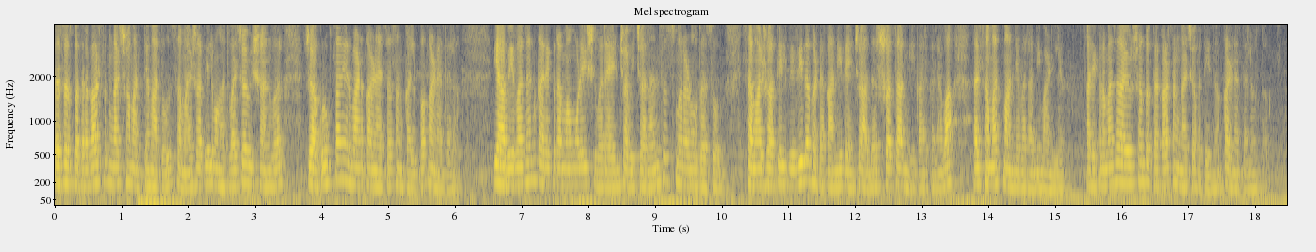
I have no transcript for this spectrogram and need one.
तसंच पत्रकार संघाच्या माध्यमातून समाजातील महत्त्वाच्या विषयांवर जागरूकता निर्माण करण्याचा संकल्प करण्यात आला. या अभिवादन कार्यक्रमामुळे शिवरायांच्या विचारांचं स्मरण होत असून समाजातील विविध घटकांनी त्यांच्या आदर्शाचा अंगीकार करावा असं मत मान्यवरांनी मांडलं. कार्यक्रमाचं आयोजन पत्रकार संघाच्या वतीनं करण्यात आलं होतं.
